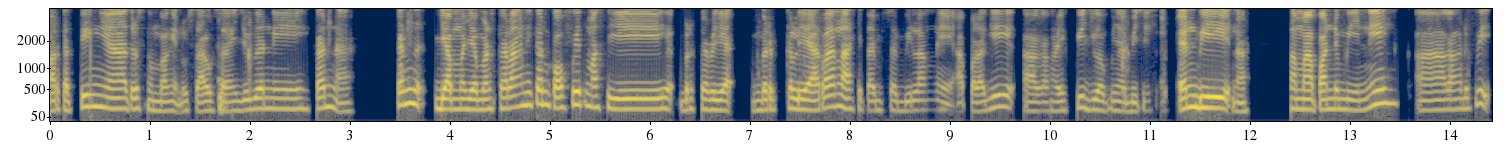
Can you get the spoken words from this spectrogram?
marketingnya terus ngembangin usaha-usahanya juga nih kan nah kan zaman-zaman sekarang ini kan COVID masih berkelia berkeliaran lah kita bisa bilang nih. Apalagi uh, Kang Rifki juga punya bisnis F&B. Nah, sama pandemi ini, uh, Kang Rifki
